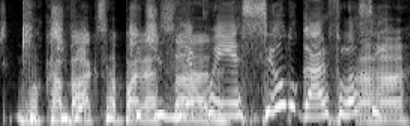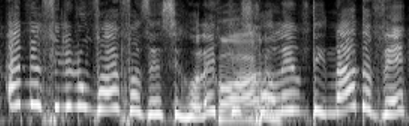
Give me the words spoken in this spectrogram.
Que Vou acabar devia, com essa que devia conhecer o lugar e falou assim: Aham. Ah, minha filha não vai fazer esse rolê, porque esse rolê não tem nada a ver.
